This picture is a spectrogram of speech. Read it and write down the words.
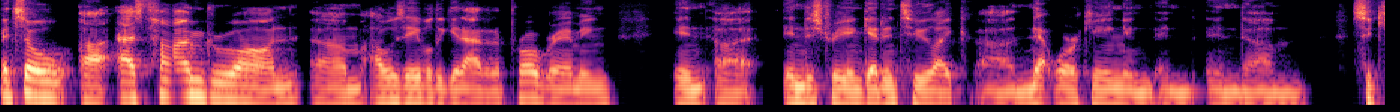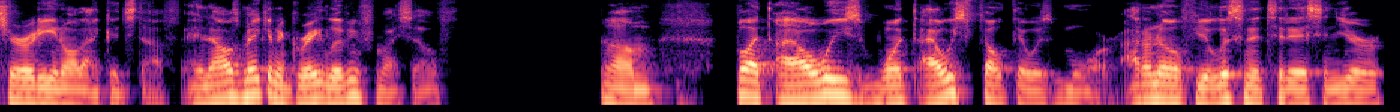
And so uh, as time grew on, um, I was able to get out of the programming in uh, industry and get into like uh, networking and and and um, security and all that good stuff. And I was making a great living for myself. Um, but I always want, I always felt there was more. I don't know if you're listening to this and you're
